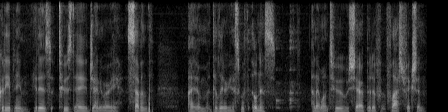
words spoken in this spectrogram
Good evening. It is Tuesday, January 7th. I am delirious with illness, and I want to share a bit of flash fiction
